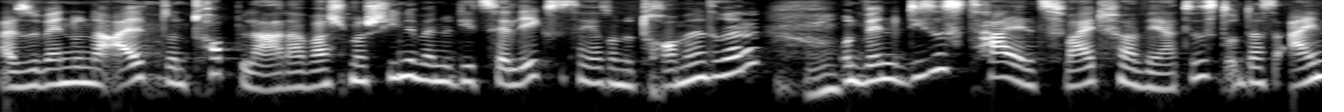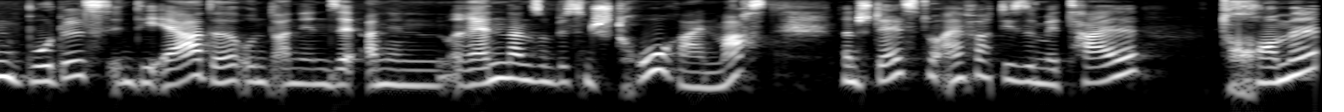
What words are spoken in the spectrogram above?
Also wenn du eine alte und Toplader Waschmaschine, wenn du die zerlegst, ist da ja so eine Trommel drin. Und wenn du dieses Teil zweitverwertest und das einbuddelst in die Erde und an den, an den Rändern so ein bisschen Stroh reinmachst, dann stellst du einfach diese Metalltrommel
